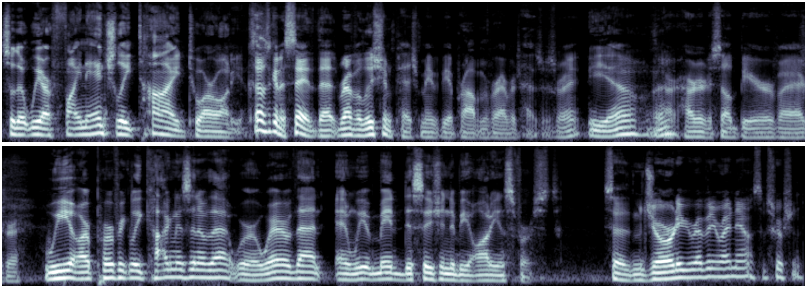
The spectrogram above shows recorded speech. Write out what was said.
so that we are financially tied to our audience. So I was going to say that revolution pitch may be a problem for advertisers, right? Yeah, Har- Harder to sell beer or Viagra. We are perfectly cognizant of that. We're aware of that, and we have made a decision to be audience first. So the majority of your revenue right now, subscription.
